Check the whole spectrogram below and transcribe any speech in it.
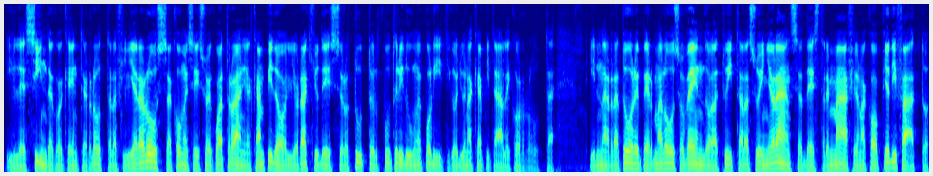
il sindaco che ha interrotta la filiera rossa, come se i suoi quattro anni al Campidoglio racchiudessero tutto il putridume politico di una capitale corrotta. Il narratore permaloso Vendola twitta la sua ignoranza, destra e mafia una coppia di fatto.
